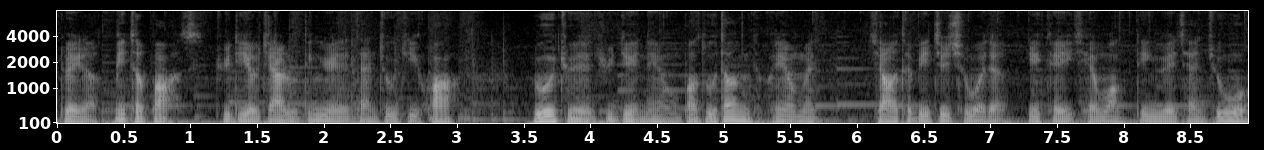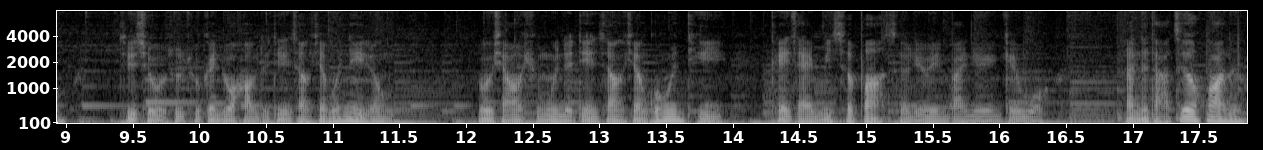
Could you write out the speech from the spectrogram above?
对了，Mr. Boss，GD 有加入订阅的赞助计划。如果觉得 GD 内容帮助到你的朋友们，想要特别支持我的，也可以前往订阅赞助哦，支持我做出更多好的电商相关内容。如果想要询问的电商相关问题，可以在 Mr. Boss 的留言板留言给我。懒得打字的话呢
